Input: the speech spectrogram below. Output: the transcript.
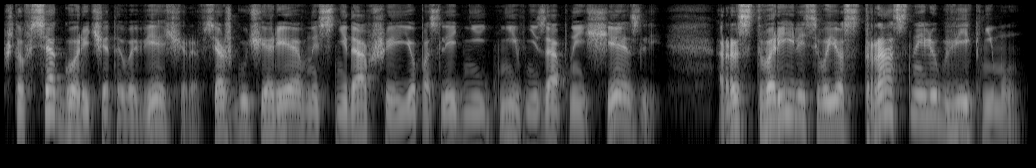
что вся горечь этого вечера, вся жгучая ревность, не давшая ее последние дни, внезапно исчезли, растворились в ее страстной любви к нему.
